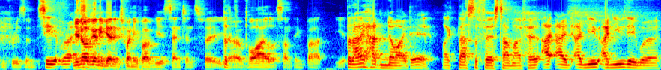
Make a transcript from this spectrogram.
in prison. See, right, You're not going to get a twenty-five year sentence for you But- know a vial or something, but yeah, But I had no idea. Like that's the first time I've heard. I I, I knew I knew they were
